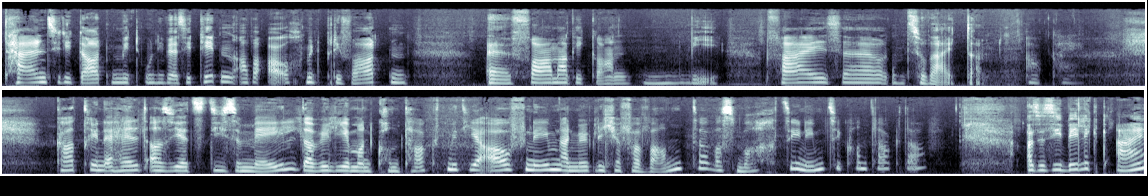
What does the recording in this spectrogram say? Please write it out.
teilen sie die Daten mit Universitäten, aber auch mit privaten äh, Pharmagiganten wie Pfizer und so weiter. Okay. Katrin erhält also jetzt diese Mail, da will jemand Kontakt mit ihr aufnehmen, ein möglicher Verwandter. Was macht sie? Nimmt sie Kontakt auf? Also sie willigt ein,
